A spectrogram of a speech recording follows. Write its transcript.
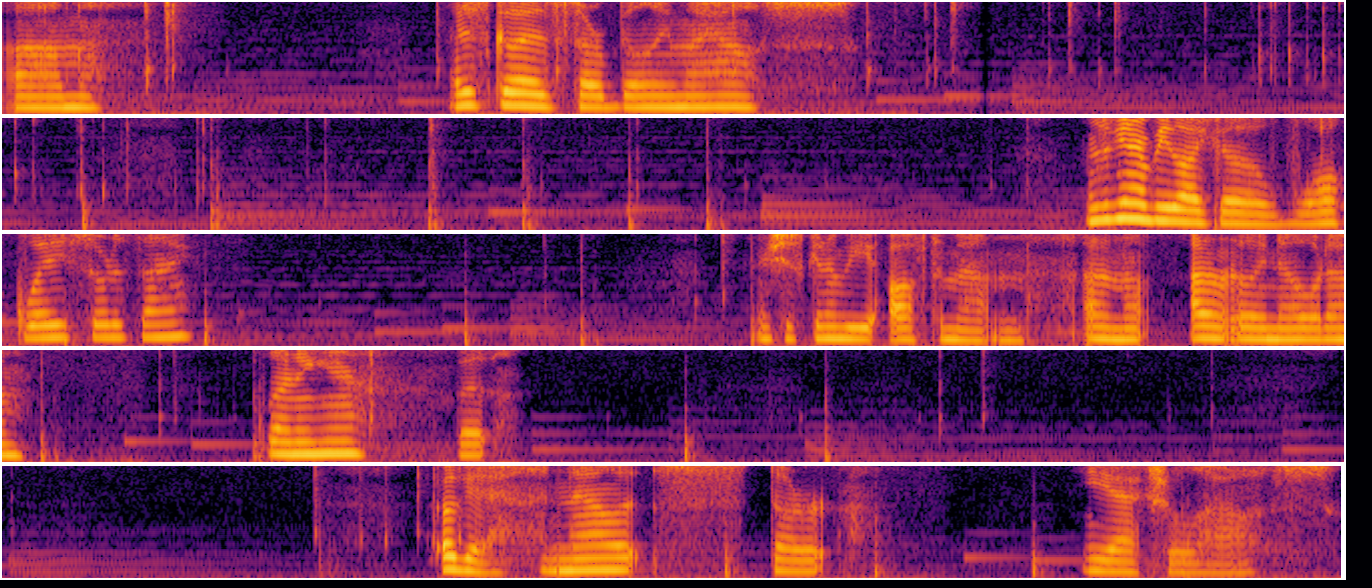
Um, I just go ahead and start building my house. This is gonna be like a walkway sort of thing. It's just gonna be off the mountain. I don't know. I don't really know what I'm planning here, but. Okay, now let's start the actual house.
